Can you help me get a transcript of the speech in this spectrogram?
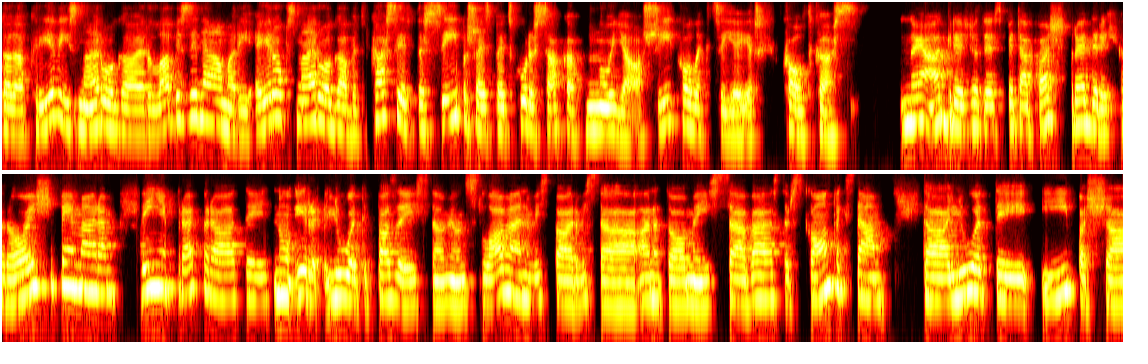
tādā Krievijas mērogā ir labi zinām, arī Eiropas mērogā, bet kas ir tas īpašais, pēc kura saka, nu jā, šī kolekcija ir kaut kas? Nu jā, atgriežoties pie tā paša Frederika Roiša, piemēram, viņa preparāti nu, ir ļoti pazīstami un slaveni vispār visā anatomijas vēstures kontekstā. Tā ļoti īpašā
